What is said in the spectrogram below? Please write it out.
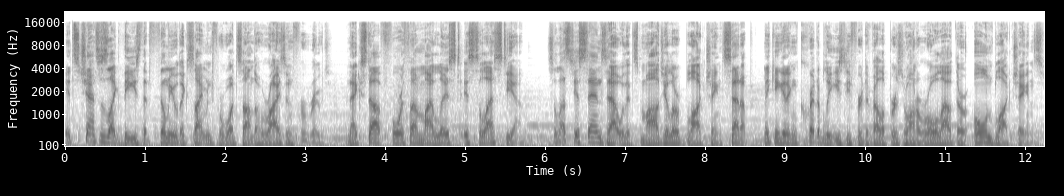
It's chances like these that fill me with excitement for what's on the horizon for Root. Next up, fourth on my list is Celestia. Celestia stands out with its modular blockchain setup, making it incredibly easy for developers who want to roll out their own blockchains.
